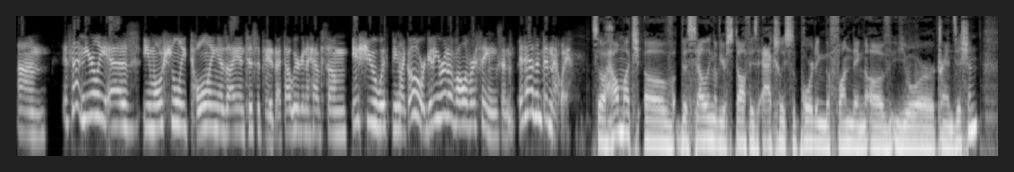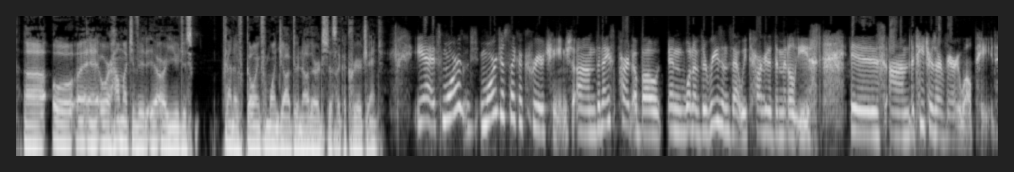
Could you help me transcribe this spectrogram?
um, it's not nearly as emotionally tolling as I anticipated. I thought we were going to have some issue with being like, oh, we're getting rid of all of our things, and it hasn't been that way. So, how much of the selling of your stuff is actually supporting the funding of your transition, uh, or or how much of it are you just kind of going from one job to another. It's just like a career change. Yeah, it's more more just like a career change. Um, the nice part about and one of the reasons that we targeted the Middle East is um, the teachers are very well paid.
